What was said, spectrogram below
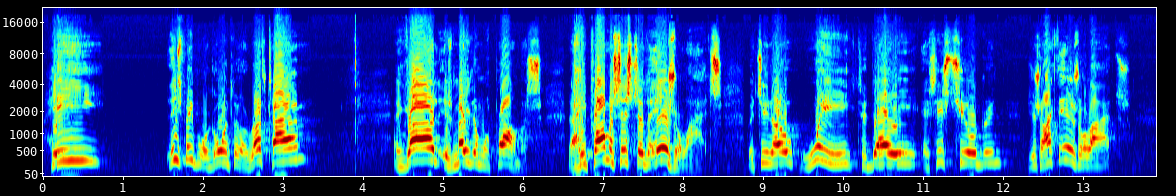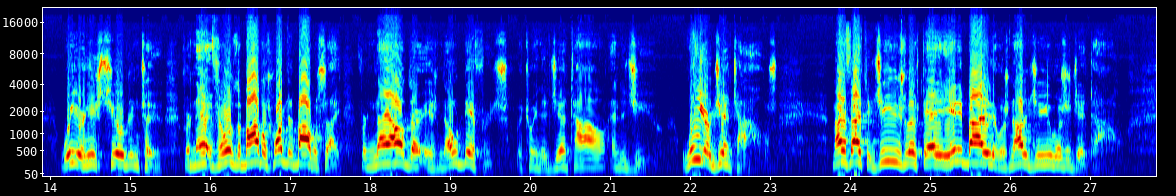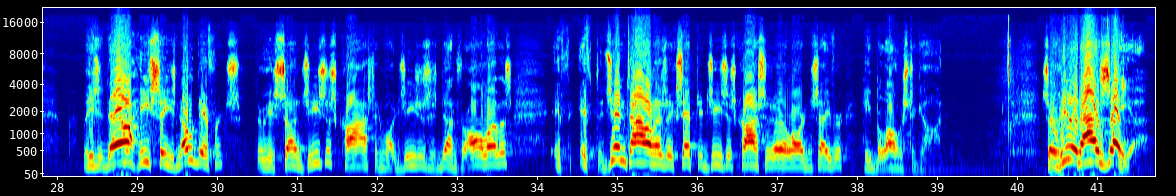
He, these people were going through a rough time, and God has made them a promise. Now, He promised this to the Israelites. But you know, we today, as His children, just like the Israelites, we are His children too. For now, if you the Bible, what did the Bible say? For now, there is no difference between the Gentile and the Jew. We are Gentiles. Matter of fact, the Jews looked at it, anybody that was not a Jew was a Gentile. But he said, now he sees no difference through his son Jesus Christ and what Jesus has done for all of us. If, if the Gentile has accepted Jesus Christ as their Lord and Savior, he belongs to God. So here in Isaiah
